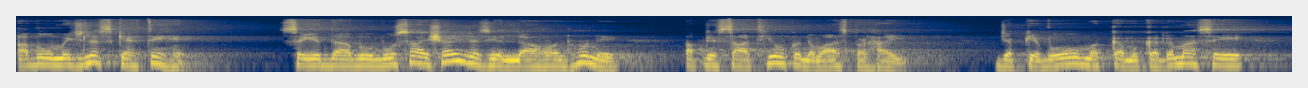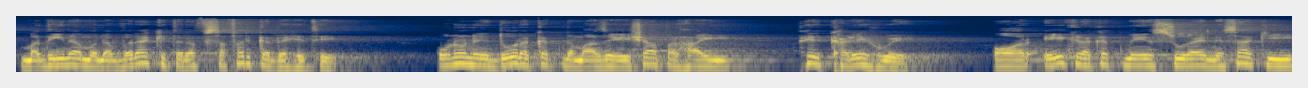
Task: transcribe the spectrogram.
ابو مجلس کہتے ہیں، سیدنا ابو موسیٰ عشائی رضی اللہ عنہ نے اپنے ساتھیوں کو نماز پڑھائی، جبکہ وہ مکہ مکرمہ سے مدینہ منورہ کی طرف سفر کر رہے تھے۔ انہوں نے دو رکت نماز عشاء پڑھائی، پھر کھڑے ہوئے اور ایک رکت میں سورہ نساء کی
